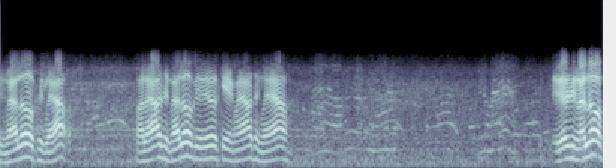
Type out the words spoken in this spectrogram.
ถึงแล้วลูกถึงแล้วพอแล้วถึงแล้วลูกเออเก่งแล้วถึงแล้วเออถึงแล้วลูก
